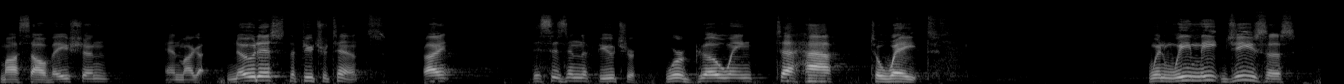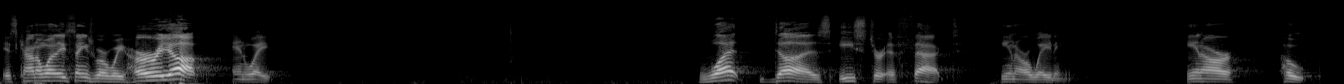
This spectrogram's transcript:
My salvation and my God. Notice the future tense, right? This is in the future. We're going to have to wait. When we meet Jesus, it's kind of one of these things where we hurry up and wait. What does Easter affect in our waiting, in our hope?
